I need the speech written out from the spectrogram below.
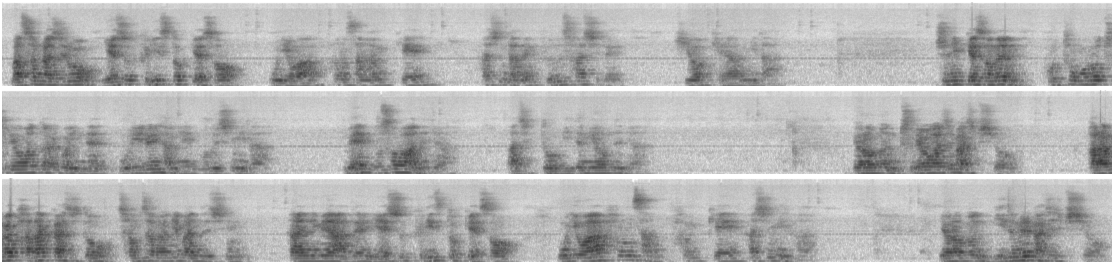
마찬가지로 예수 그리스도께서 우리와 항상 함께 하신다는 그 사실을 기억해야 합니다. 주님께서는 고통으로 두려워 떨고 있는 우리를 향해 물으십니다. 왜 무서워하느냐? 아직도 믿음이 없느냐? 여러분 두려워하지 마십시오. 바람과 바다까지도 잠잠하게 만드신 하나님의 아들 예수 그리스도께서 우리와 항상 함께 하십니다. 여러분 믿음을 가지십시오.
